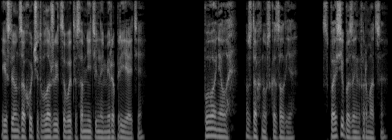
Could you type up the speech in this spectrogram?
если он захочет вложиться в это сомнительное мероприятие. «Понял», — вздохнув, сказал я. «Спасибо за информацию.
